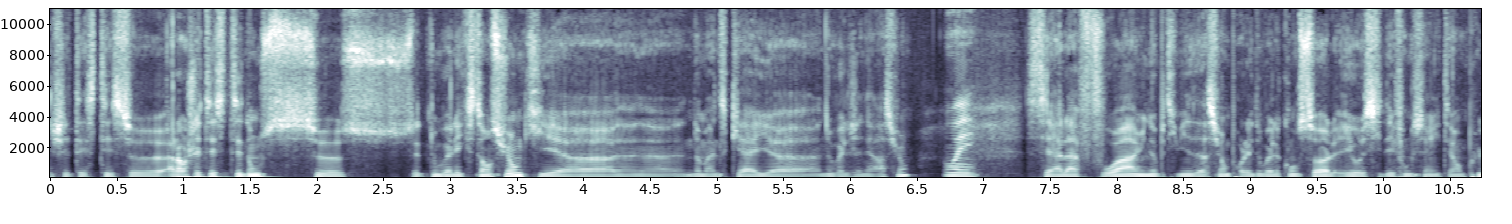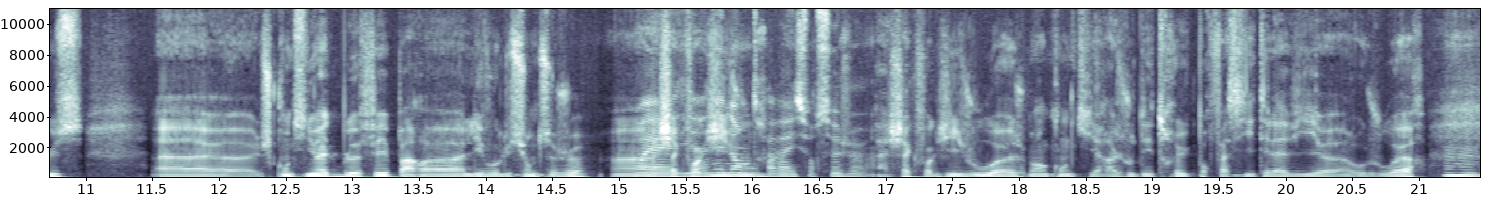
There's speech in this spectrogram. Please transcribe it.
j'ai testé ce. Alors j'ai testé donc ce- cette nouvelle extension qui est euh, No Man's Sky euh, nouvelle génération. Oui, C'est à la fois une optimisation pour les nouvelles consoles et aussi des fonctionnalités en plus. Euh, je continue à être bluffé par euh, l'évolution de ce jeu. Euh, ouais, à chaque y fois a que j'y joue, travail sur ce jeu. à chaque fois que j'y joue, je me rends compte qu'il rajoute des trucs pour faciliter la vie aux joueurs. Mhm.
